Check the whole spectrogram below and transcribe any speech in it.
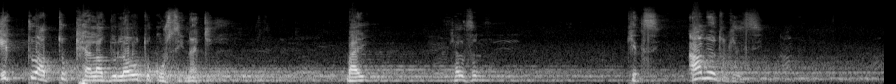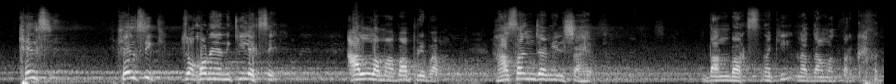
একটু আধটু খেলাধুলাও তো করছি নাকি? ভাই, খেলছেন? খেলছি। আমিও তো খেলছি। খেলছি। খেলছি যখন কি লেখছে? আল্লামা, বাপরে বাপ। হাসান জামিল সাহেব। দান বক্স নাকি? না, দামাত বারকাত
